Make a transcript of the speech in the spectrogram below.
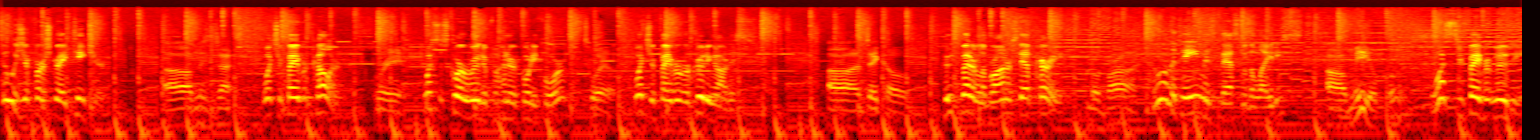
Who was your first grade teacher? Uh, Miss Johnson. What's your favorite color? Red. What's the square root of 144? 12. What's your favorite recruiting artist? Uh, J. Cole. Who's better, LeBron or Steph Curry? LeBron. Who on the team is best with the ladies? Uh, me, of course. What's your favorite movie?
